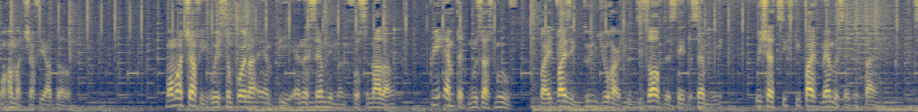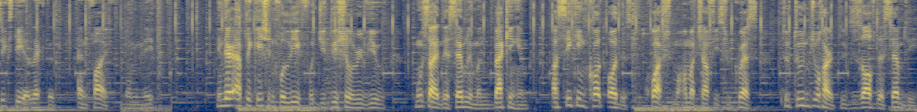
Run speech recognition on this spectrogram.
Muhammad Shafie Apdal. Muhammad Shafie, who is Semporna MP and Assemblyman for Senallang, preempted Musa's move by advising Tun Juhar to dissolve the State Assembly, which had 65 members at the time, 60 elected and 5 nominated. In their application for leave for judicial review, Musa and the Assemblyman backing him are seeking court orders to quash Muhammad Shafie's request to Tun Juhar to dissolve the Assembly,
